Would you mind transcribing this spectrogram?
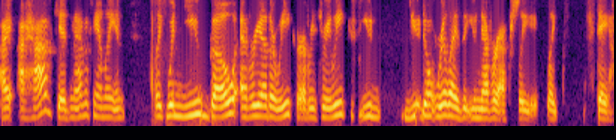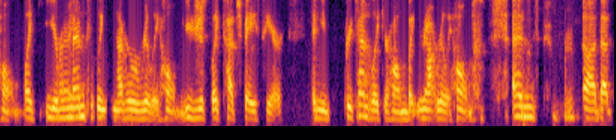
I, I have kids and I have a family. And like when you go every other week or every three weeks, you you don't realize that you never actually like stay home. Like you're right. mentally never really home. You just like touch base here and you pretend like you're home, but you're not really home. and mm-hmm. uh, that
